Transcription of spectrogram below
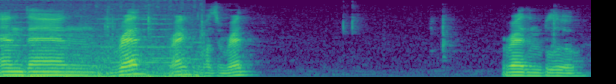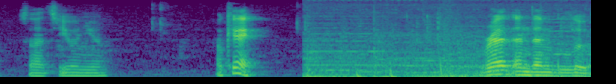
And then red, right? it Was red? Red and blue. So that's you and you. Okay. Red and then blue.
